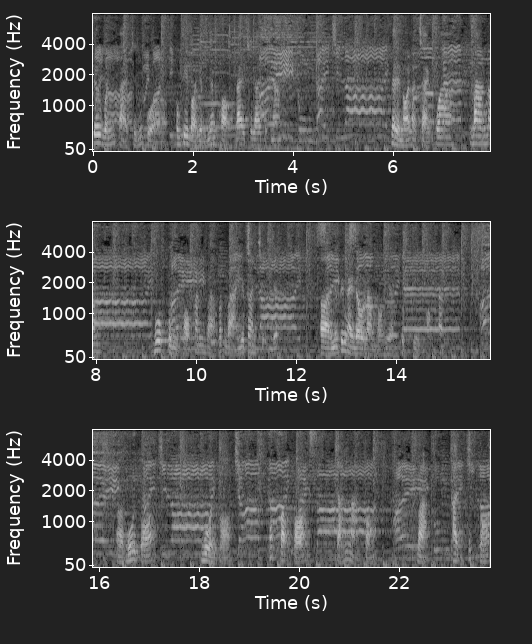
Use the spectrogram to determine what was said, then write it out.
tư vấn tài chính của công ty bảo hiểm nhân thọ Daichi Life Việt Nam. Có thể nói là trải qua 3 năm vô cùng khó khăn và vất vả như các anh chị biết ở ờ, những cái ngày đầu làm bảo hiểm cực kỳ khó khăn. Ở vui có, buồn có, thất vọng có, chán nản có và hạnh phúc có.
